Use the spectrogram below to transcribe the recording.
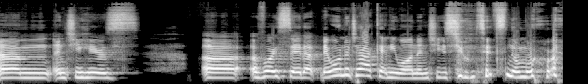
Um, and she hears uh, a voice say that they won't attack anyone, and she assumes it's Nomura.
